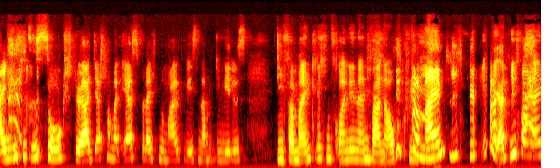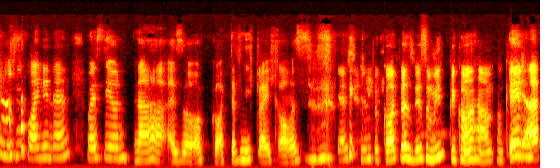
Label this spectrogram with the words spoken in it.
Eigentlich ist es so gestört. Ja, schau mal, er ist vielleicht normal gewesen, aber die Mädels, die vermeintlichen Freundinnen waren auch creepy. Vermeintlich. Ja, die vermeintlichen Freundinnen, weißt du, und na, also, oh Gott, da bin ich gleich raus. Ja, stimmt. Oh Gott, was wir so mitbekommen haben. Okay, Eben. ja.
